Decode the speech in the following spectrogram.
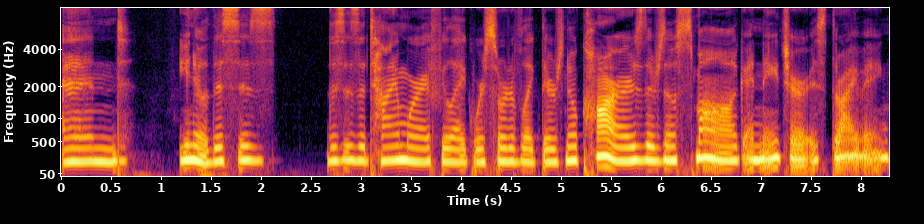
And you know, this is this is a time where I feel like we're sort of like there's no cars, there's no smog, and nature is thriving.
